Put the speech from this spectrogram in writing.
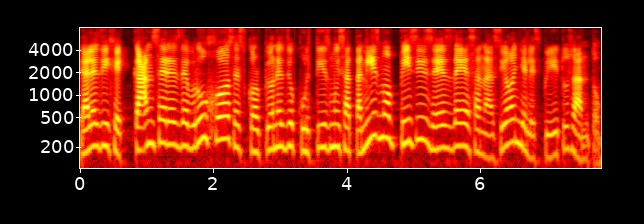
Ya les dije, cáncer es de brujos, escorpión es de ocultismo y satanismo, piscis es de sanación y el Espíritu Santo.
